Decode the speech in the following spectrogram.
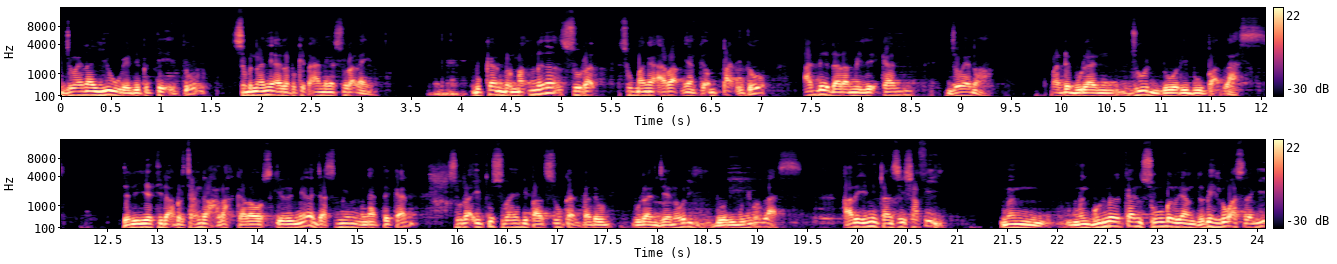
Joanna Yu yang dipetik itu sebenarnya adalah berkaitan dengan surat lain. Bukan bermakna surat sumbangan Arab yang keempat itu ada dalam milikkan Joanna pada bulan Jun 2014. Jadi ia tidak bercanggah lah kalau sekiranya Jasmine mengatakan surat itu sebenarnya dipalsukan pada bulan Januari 2015. Hari ini Tan Sri Syafi meng- menggunakan sumber yang lebih luas lagi,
